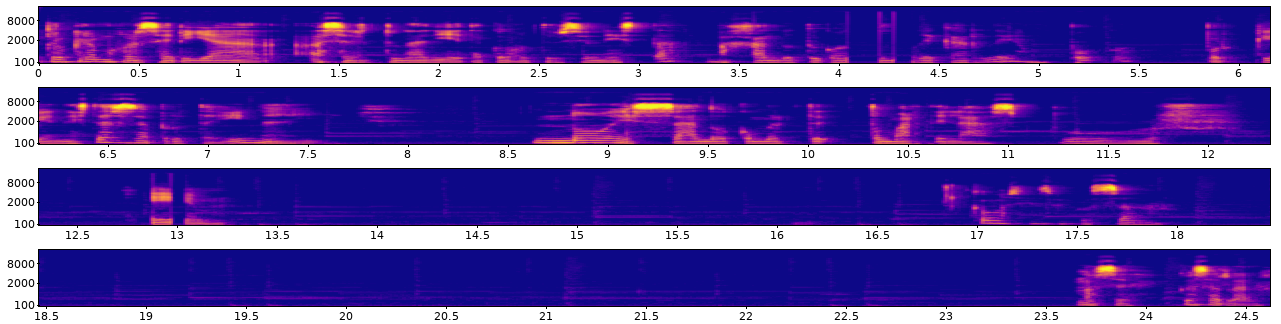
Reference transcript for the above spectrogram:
creo que lo mejor sería hacerte una dieta con nutricionista, bajando tu consumo de carne un poco, porque necesitas esa proteína y no es sano comerte, tomártelas por... Eh, ¿Cómo se esa cosa? No sé, cosa rara.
